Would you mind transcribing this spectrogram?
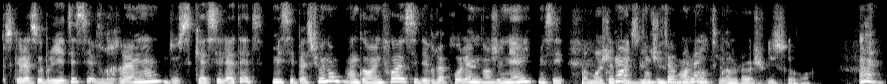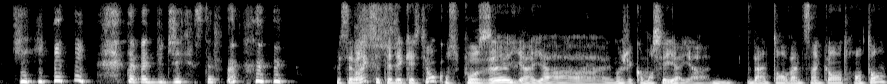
Parce que la sobriété, c'est vraiment de se casser la tête. Mais c'est passionnant. Encore une fois, c'est des vrais problèmes d'ingénierie. Mais c'est bah, moi j'ai pas de budget. Faire en là, je suis sobre. T'as pas de budget, Christophe. Mais c'est vrai que c'était des questions qu'on se posait il y a, il y a moi j'ai commencé il y, a, il y, a, 20 ans, 25 ans, 30 ans.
